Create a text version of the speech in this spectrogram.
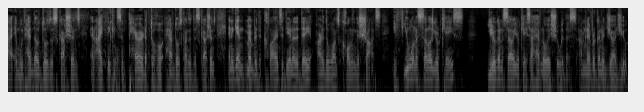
Uh, and we've had those, those discussions, and I think cool. it's imperative to ho- have those kinds of discussions. And again, remember, the clients at the end of the day are the ones calling the shots. If you want to settle your case, you're going to settle your case. I have no issue with this. I'm never going to judge you.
